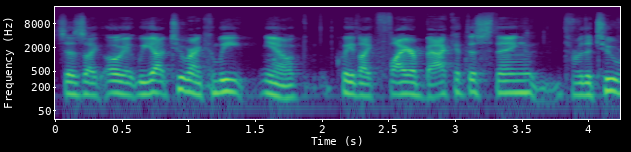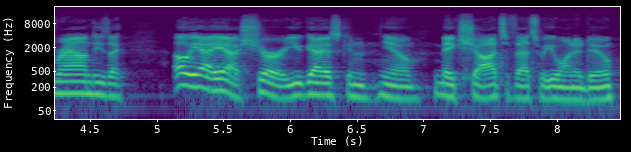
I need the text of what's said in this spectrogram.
it says like, okay, we got two rounds. Can we, you know, can we like fire back at this thing for the two rounds?" He's like, "Oh yeah, yeah, sure. You guys can, you know, make shots if that's what you want to do."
